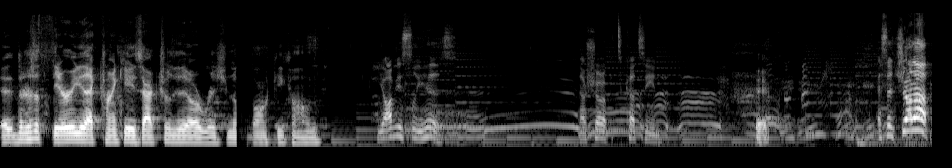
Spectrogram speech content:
Uh, There's a theory that Cranky is actually the original Donkey Kong. He obviously is. Now shut up, it's a cutscene. Okay. I said shut up!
